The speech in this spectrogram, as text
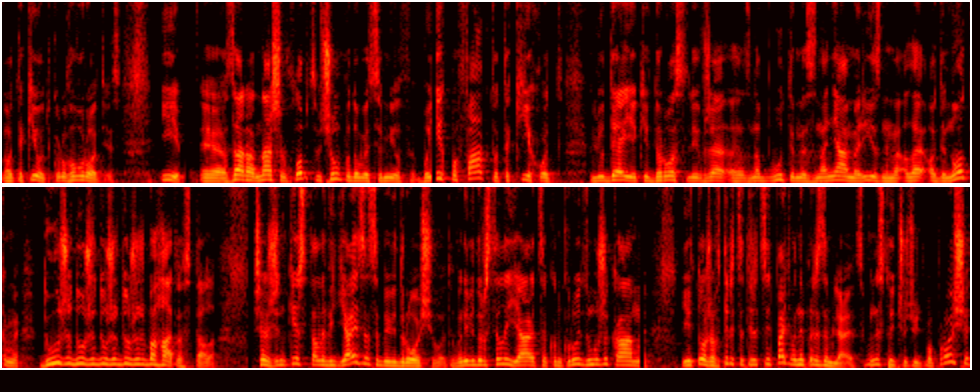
От такий от круговорот є. І е, зараз нашим хлопцям чому подобаються мілфи? Бо їх по факту таких от людей, які дорослі вже е, з набутими знаннями різними, але одинокими, дуже дуже дуже дуже багато стало. Ще жінки стали від яйця себе відрощувати. Вони відростили яйця, конкурують з мужиками. І теж в 30-35 вони приземляються. Вони стоять чуть-чуть попроще,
